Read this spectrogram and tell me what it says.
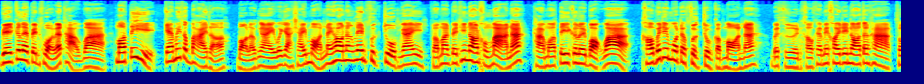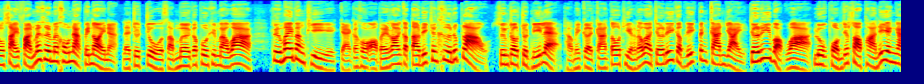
เบสก็เลยเป็นห่วงและถามว่า มอร์ตี้ แกไม่สบายเหรอ บอกแล้วไงว่าอย่าใช้หมอนในห้องนั่งเล่นฝึกจูบไง เพราะมันเป็นที่นอนของหมานะ ทางมอร์ตี้ก็เลยบอกว่า เขาไม่ได้มัวแต่ฝึกจูบกับหมอนนะ เมื่อคืนเขาแค่ไม่ค่อยได้นอนต่างหาก สงสัยฝันเมื่อคืนมันคงหนักไปหน่อยน่ะ และจู่ๆซัมเมอร์ก็พูดขึ้นมาว่า หรือไม่บางทีแกก็คงออกไปร่อนกับตาริกทั้งคืนหรือเปล่า ซึ่งตรงจุดนี้แหละทำให้เกิดการโต้เถียงระหว่างเจอรี่กับริกเป็นการใหญ่ เจอรี่บอกว่าลูกผมจะสอบผ่านได้ยังไง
